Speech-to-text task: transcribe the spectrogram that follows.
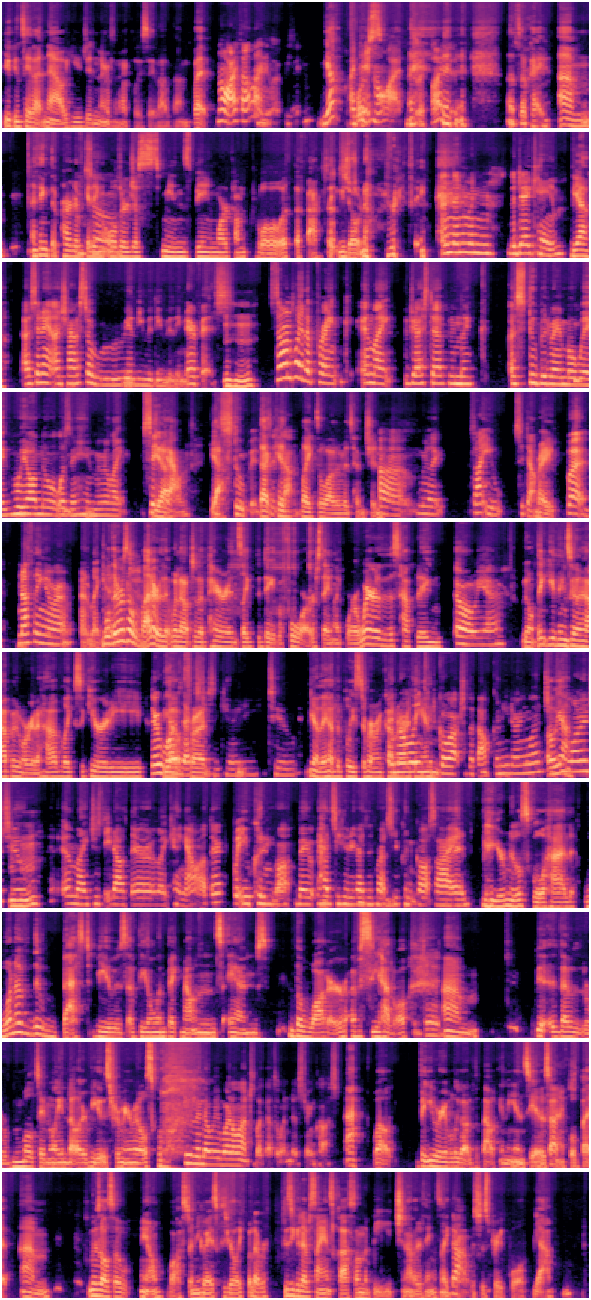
you can say that now. You didn't exactly say that then, but No, I thought I knew everything. yeah, of I course. did not. I thought I did. That's okay. Um, I think that part of And getting so- older just means being more comfortable with the fact that you don't know everything. And then when the day came, Yeah. I was sitting at lunch and I was still really, really, really nervous. hmm Someone played a prank and like dressed up in like a stupid rainbow wig. We all knew it wasn't him. We were like, sit Yeah. down. Yeah. It's stupid. That sit kid down. liked a lot of attention. Um, we are like, it's not you. Sit down. right. But nothing around like. Well, there was a letter that went out to the parents like the day before saying like we're aware of this happening. Oh yeah, We don't think anything's going to happen. We're going to have like security. there was extra security too. Yeah, they had the police department come And and normally you could And go out to the balcony during lunch Oh, if yeah. you wanted to, Mhm. and like just eat out there, like hang out out there. But you couldn't go. out- They had security guards in front, so you couldn't go outside. your middle school had one of the best views of the Olympic Mountains and the water of Seattle. It did. Um, those were multi-million dollar views from your middle school. Even though we weren't allowed to look out the windows during class. Ah, well, but you were able to go out to the balcony and see it. It was kind of cool. But um, it was also, you know, lost on you guys because you're like, whatever. Because you could have science class on the beach and other things like that, That- which is pretty cool. Yeah.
